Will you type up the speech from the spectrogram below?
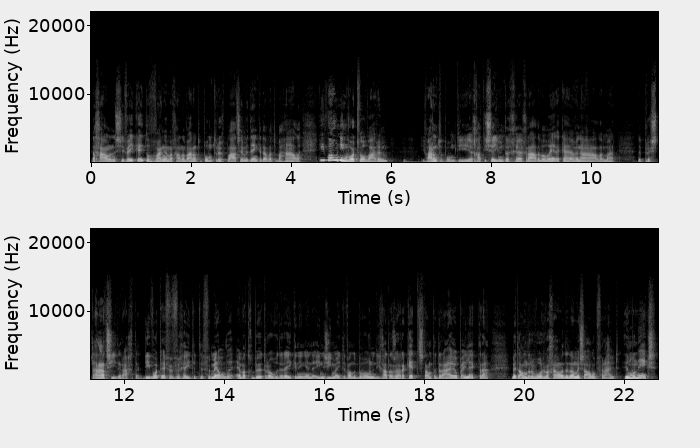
Dan gaan we een cv-ketel vervangen, we gaan een warmtepomp terugplaatsen en we denken dat we het behalen. Die woning wordt wel warm. Die warmtepomp die eh, gaat die 70 eh, graden wel werken en halen, maar de prestatie erachter, die wordt even vergeten te vermelden. En wat gebeurt er over de rekening en de energiemeter van de bewoner? Die gaat als een raket staan te draaien op Elektra. Met andere woorden, waar gaan we er dan met z'n allen op vooruit? Helemaal niks.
